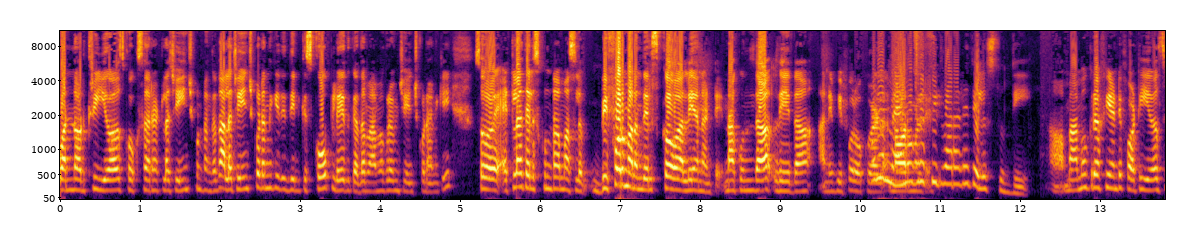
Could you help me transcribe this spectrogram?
వన్ ఆర్ త్రీ ఇయర్స్కి ఒకసారి అట్లా చేయించుకుంటాం కదా అలా చేయించుకోవడానికి ఇది దీనికి స్కోప్ లేదు కదా మ్యామోగ్రామ్ చేయించుకోవడానికి. సో ఎట్లా తెలుసుకుంటాం అసలు? బిఫోర్ మనం తెలుసుకోవాలి అని అంటే నాకు ఉందా లేదా అని బిఫోర్ ఒకవేళ మ్యామోగ్రఫీ ద్వారానే తెలుస్తుంది. మ్యామోగ్రఫీ అంటే ఫార్టీ ఇయర్స్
